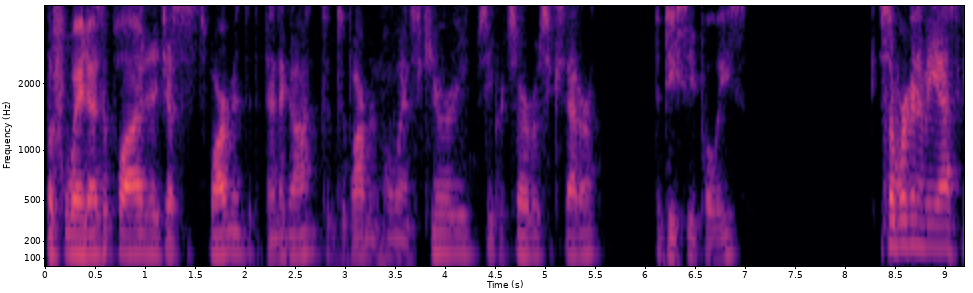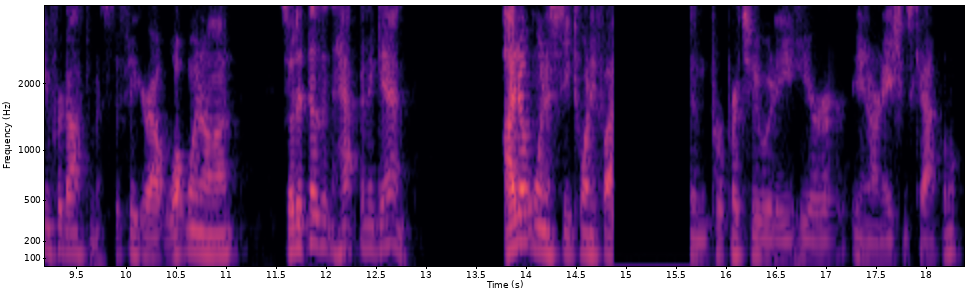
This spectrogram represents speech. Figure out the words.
But FOIA does apply to the Justice Department, to the Pentagon, to the Department of Homeland Security, Secret Service, etc., the DC Police. So we're going to be asking for documents to figure out what went on so that it doesn't happen again. I don't want to see 25 in perpetuity here in our nation's capital.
